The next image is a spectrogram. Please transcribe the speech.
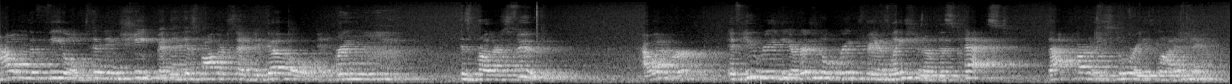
out in the field tending sheep, and then his father said to go and bring his brother's food. However, if you read the original Greek translation of this text, that part of the story is not in there.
